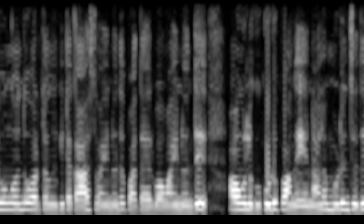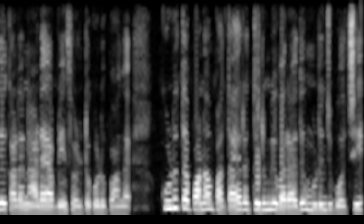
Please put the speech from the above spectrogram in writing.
இவங்க வந்து ஒருத்தவங்க கிட்ட காசு வாங்கின்னு வந்து ரூ. 10,000 வாங்கின்னு வந்து அவங்களுக்கு கொடுப்பாங்க என்னால் முடிஞ்சது கடன் அட" அப்படின்னு சொல்லிட்டு கொடுப்பாங்க கொடுத்த பணம் 10,000 திரும்பி வராது. முடிஞ்சு போச்சு.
